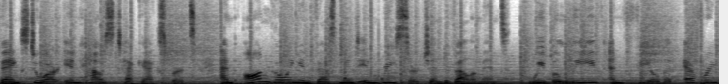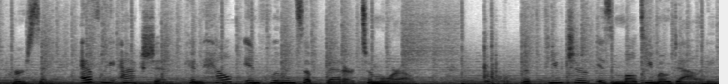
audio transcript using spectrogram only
Thanks to our in-house tech experts and ongoing investment in research and development, we believe and feel that every person, every action can help influence a better tomorrow. The future is multimodality.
